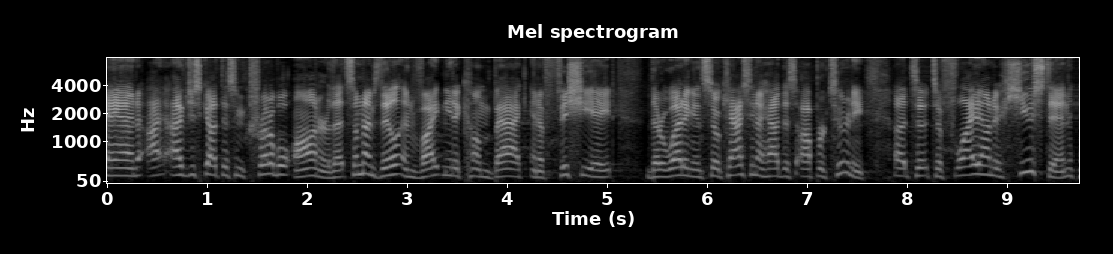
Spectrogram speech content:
And I, have just got this incredible honor that sometimes they'll invite me to come back and officiate their wedding. And so Cassie and I had this opportunity uh, to, to fly down to Houston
